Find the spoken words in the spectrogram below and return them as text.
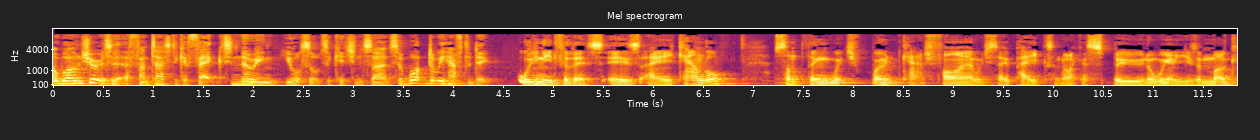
Oh, well, I'm sure it's a fantastic effect knowing your sorts of kitchen science. So, what do we have to do? All you need for this is a candle, something which won't catch fire, which is opaque, something like a spoon, or we're going to use a mug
